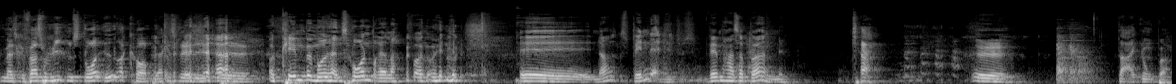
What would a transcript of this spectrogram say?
Man skal først forbi den store æderkop. Jeg kan slet ikke... Øh, og kæmpe mod hans hornbriller for at gå ind. Øh, nå, spændende. Er det, hvem har så børnene? ja. øh, der er ikke nogen børn.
